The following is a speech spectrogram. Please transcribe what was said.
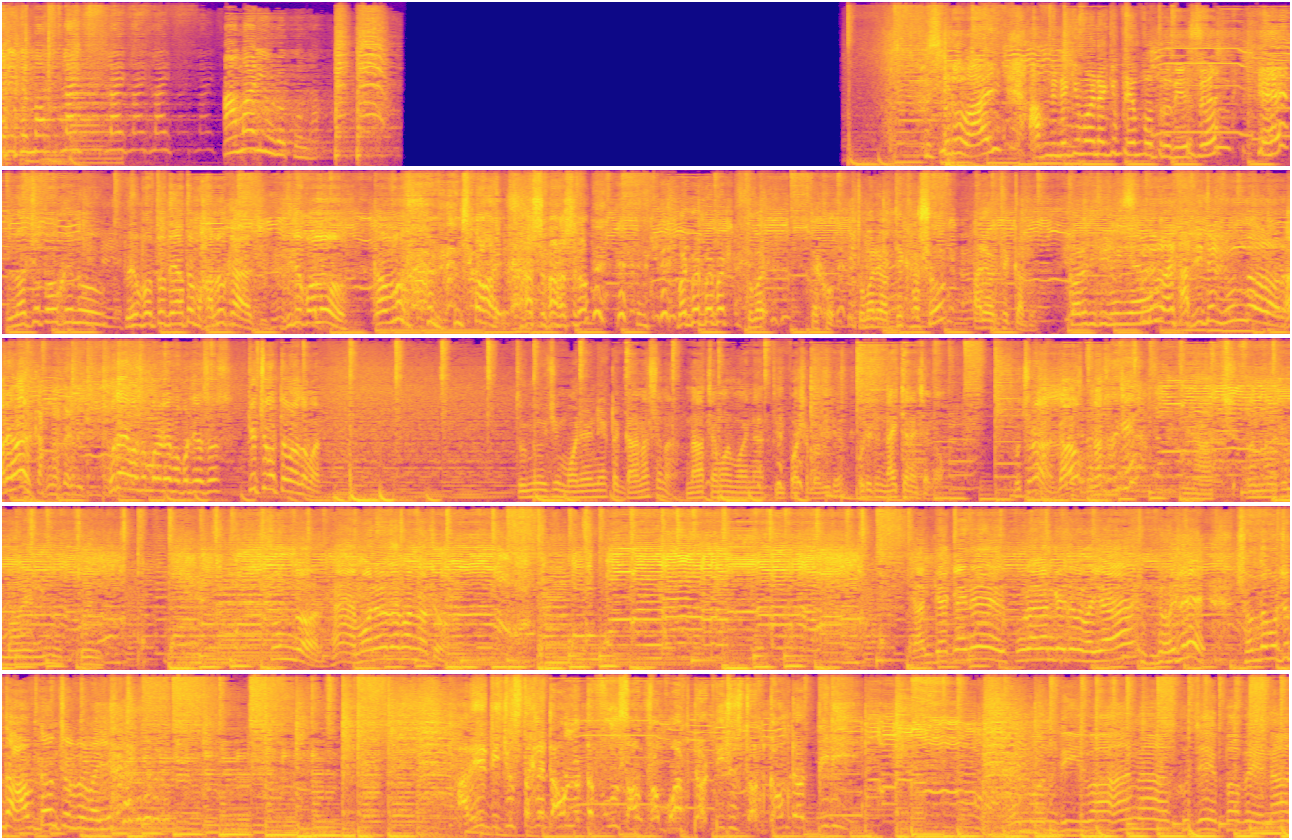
অফ লাইফ আমার কোলা শুরু ভাই আপনি নাকি ময়নাকে প্রেমপত্র দিয়েছেন? হ্যাঁ? লজ্জা পাও কেন? প্রেমপত্র তো ভালো কাজ। দিলে বলো কেমন জয়। হাসো হাসো বাট বাট বাট বাট তোমার দেখো তোমার অর্ধেক হাসো আর অর্ধেক কাঁদো। করে দেখি ভাইয়া। হাসিটা সুন্দর। আরে ভাই কোথায় আমার মনে খবর কিচ্ছু করতে পারো তোমার। তুমি ওই যে ময়না নিয়ে একটা গান আছে না? নাচ আমার ময়না, তুই পয়সা পাবি রে। ওটা একটু নাইচা নাইচা গাও। বুঝছ না? গাও, নাচো দেখি। নাচ আমার ময়না, তুই। সুন্দর। হ্যাঁ মনে দেখো নাচো। গান কে এক লাইনে? পুরা গান গাইতে হবে ভাইয়া। নইলে সন্ধ্যা পর্যন্ত আপ ডাউন চলবে ভাইয়া। আরে ডিজুস থাকলে download the full song from web dot Djuice dot com dot BD দিওয়ানা খুঁজে পাবে না।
